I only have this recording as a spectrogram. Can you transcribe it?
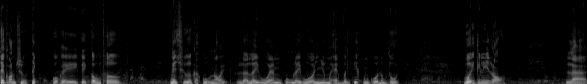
thế còn sự tích của cái cái câu thơ, ngày xưa các cụ nói là lấy vua em cũng lấy vua nhưng mà em vẫn tiếc con cua đồng thổi với cái lý do là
